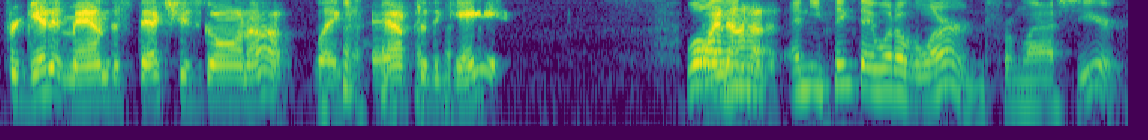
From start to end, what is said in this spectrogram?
Forget it, man. The statue's going up. Like after the game. Well, Why not? And, and you think they would have learned from last year?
